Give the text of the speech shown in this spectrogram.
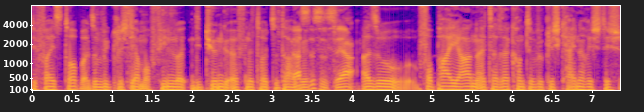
Spotify ist top. Also wirklich, die haben auch vielen Leuten die Türen geöffnet heutzutage. Das ist es, ja. also vor paar Jahren, Alter, da konnte wirklich keiner richtig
